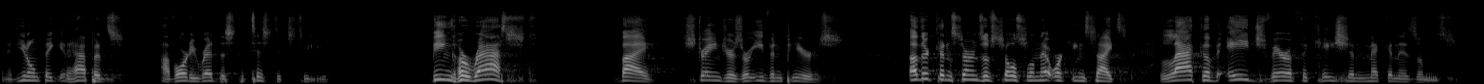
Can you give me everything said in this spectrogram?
And if you don't think it happens, I've already read the statistics to you. Being harassed by strangers or even peers. Other concerns of social networking sites lack of age verification mechanisms.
